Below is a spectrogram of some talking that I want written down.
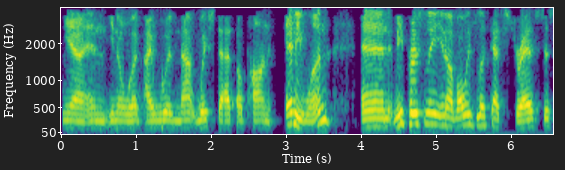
Yeah, and you know what? I would not wish that upon anyone. And me personally, you know, I've always looked at stress just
